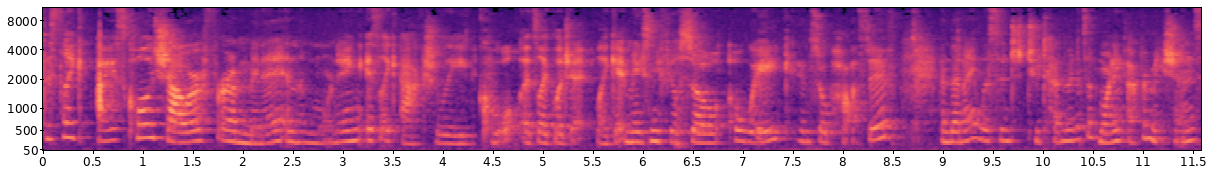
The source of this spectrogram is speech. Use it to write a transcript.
this like ice cold shower for a minute in the morning is like actually cool. It's like legit. Like it makes me feel so awake and so positive. And then I listened to 10 minutes of morning affirmations.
